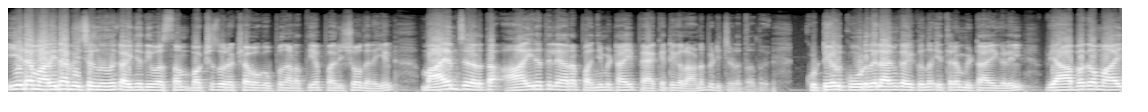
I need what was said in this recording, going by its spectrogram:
ഈയിടെ മറീന ബീച്ചിൽ നിന്ന് കഴിഞ്ഞ ദിവസം ഭക്ഷ്യസുരക്ഷാ വകുപ്പ് നടത്തിയ പരിശോധനയിൽ മായം ചേർത്ത ആയിരത്തിലേറെ പഞ്ഞിമിഠായി പാക്കറ്റുകളാണ് പിടിച്ചെടുത്തത്. കുട്ടികൾ കൂടുതലായും കഴിക്കുന്ന ഇത്തരം മിഠായികളിൽ വ്യാപകമായി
